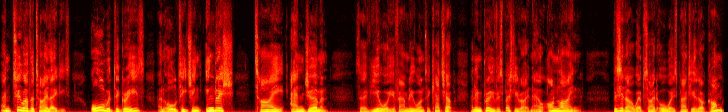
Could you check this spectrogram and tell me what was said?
and two other Thai ladies, all with degrees and all teaching English, Thai, and German. So if you or your family want to catch up and improve, especially right now, online, visit our website alwayspatio.com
